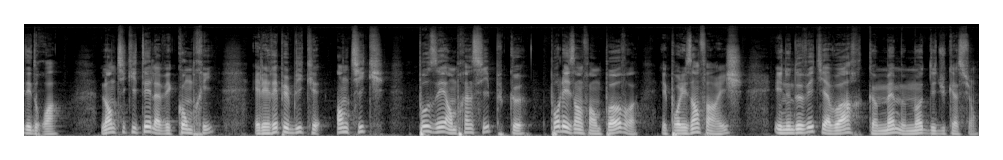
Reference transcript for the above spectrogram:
des droits. L'Antiquité l'avait compris, et les républiques antiques posaient en principe que, pour les enfants pauvres et pour les enfants riches, il ne devait y avoir qu'un même mode d'éducation.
